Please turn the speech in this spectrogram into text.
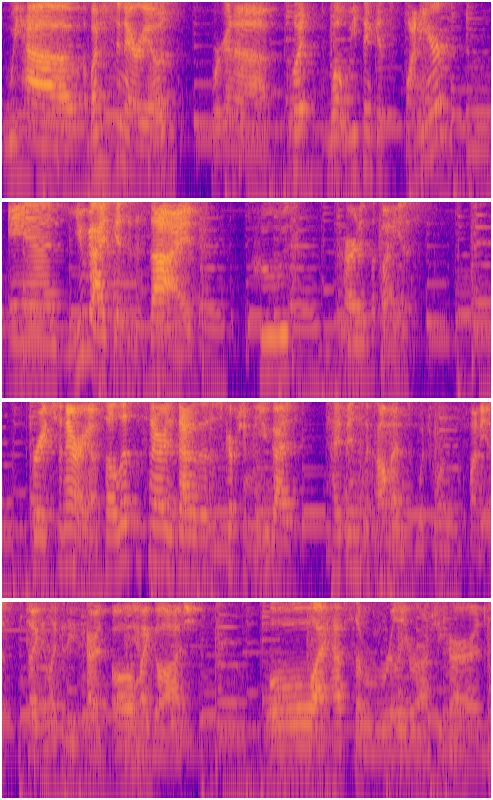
we have a bunch of scenarios. We're gonna put what we think is funnier, and you guys get to decide whose card is the funniest for each scenario. So a list of scenarios down in the description, and you guys type in the comments which one's the funniest. So I can look at these cards. Oh Yeah. my gosh. Oh, I have some really raunchy cards.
